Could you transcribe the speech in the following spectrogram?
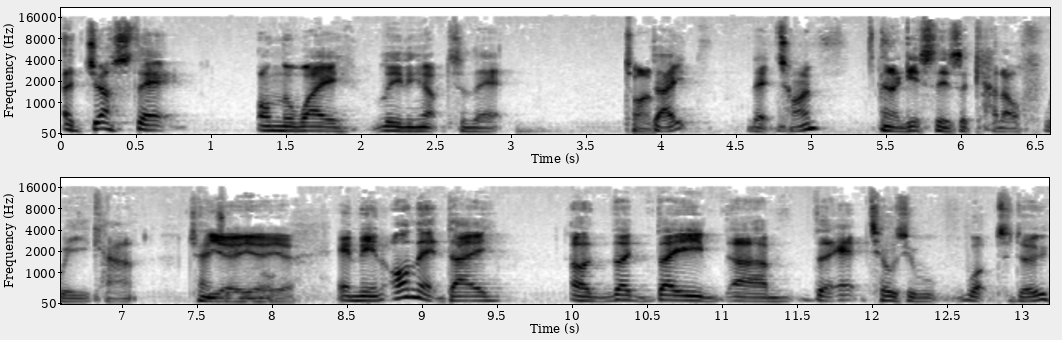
adjust that on the way leading up to that Time. date, that time. And I guess there's a cutoff where you can't change Yeah, it yeah, yeah. And then on that day, uh, they, they um, the app tells you what to do.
